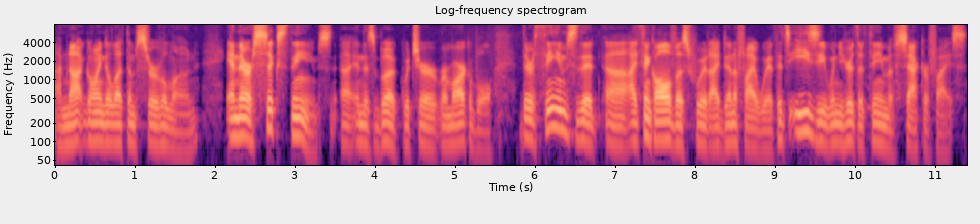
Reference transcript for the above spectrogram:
I'm not going to let them serve alone. And there are six themes uh, in this book which are remarkable. There are themes that uh, I think all of us would identify with. It's easy when you hear the theme of sacrifice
